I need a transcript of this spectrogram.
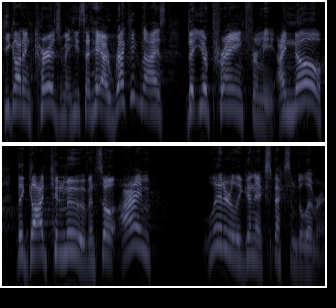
he got encouragement. He said, Hey, I recognize that you're praying for me. I know that God can move. And so, I'm literally going to expect some deliverance.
